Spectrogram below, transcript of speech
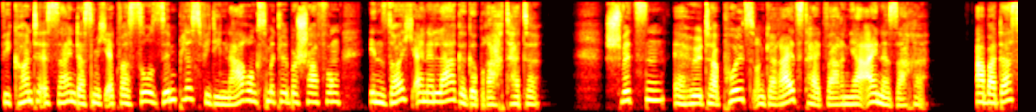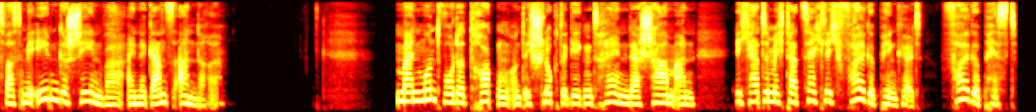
Wie konnte es sein, dass mich etwas so Simples wie die Nahrungsmittelbeschaffung in solch eine Lage gebracht hatte? Schwitzen, erhöhter Puls und Gereiztheit waren ja eine Sache. Aber das, was mir eben geschehen war, eine ganz andere. Mein Mund wurde trocken und ich schluckte gegen Tränen der Scham an. Ich hatte mich tatsächlich vollgepinkelt, vollgepisst.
